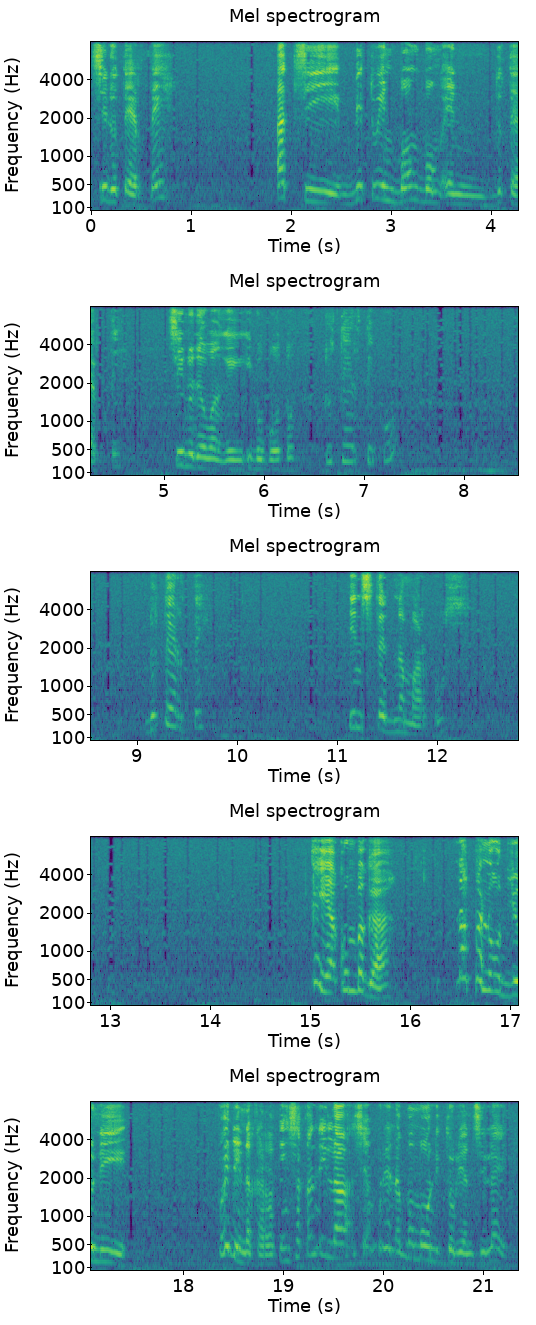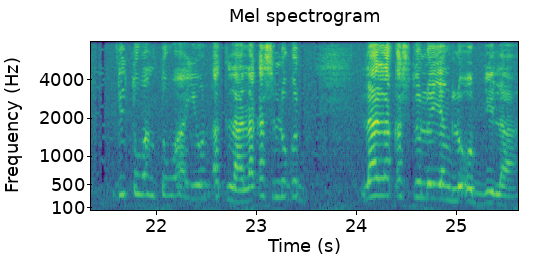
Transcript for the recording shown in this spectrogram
si Duterte, at si between Bongbong and Duterte, sino daw ang iboboto? Duterte po. Duterte. Instead na Marcos. Kaya kumbaga, napanood yun ni pwede nakarating sa kanila. Siyempre nagmo-monitor yan sila eh. Di tuwang-tuwa yun at lalakas lugod, lalakas tuloy ang loob nila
